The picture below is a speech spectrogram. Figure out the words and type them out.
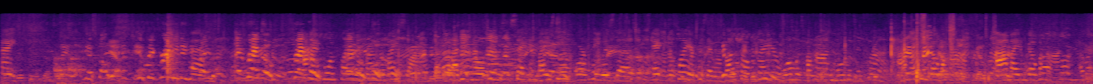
Hey, It's a green in your face. Hey, Rego, I Rego. had one player in front of the baseline, but I didn't know if he was the second baseman or if he was the extra player because they were both over there. One was behind, and one was in front. I made him go behind. I made him go behind. Okay.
